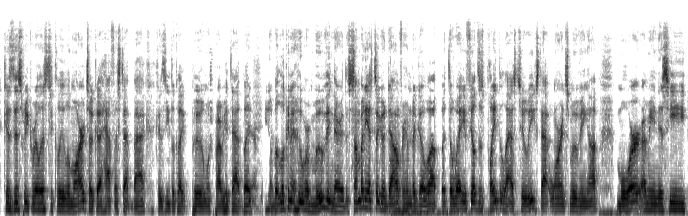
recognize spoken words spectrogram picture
because this week realistically, Lamar took a half a step back because he looked like poo and was probably hit that. But Yeah. you know, but looking at who we're moving there, that somebody has to go down for him to go up. But the way Fields has played the last two weeks, that warrants moving up more. I mean, is he?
